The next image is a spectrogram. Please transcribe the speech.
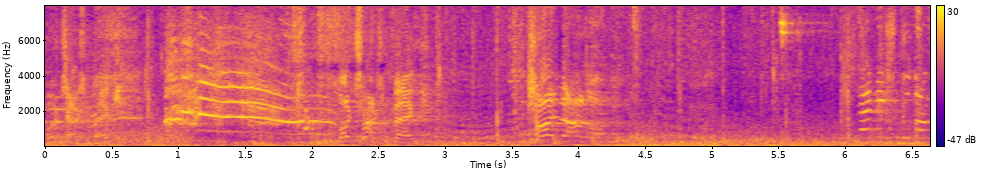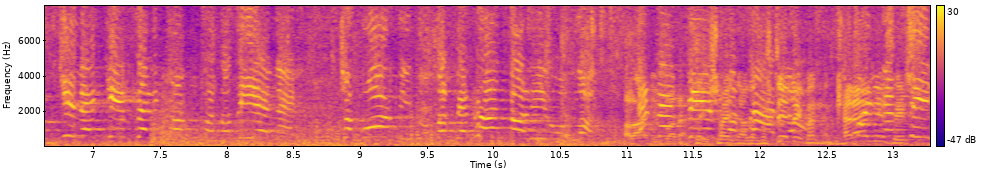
Bocsáss meg! Bocsáss meg! Sajnálom! Nem is tudom, kinek képzelik magukat az ilyenek! Csak ordítottak, meg randalióznak! A lányom barátai, sajnálom, most tényleg mennem kell, elnézést?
